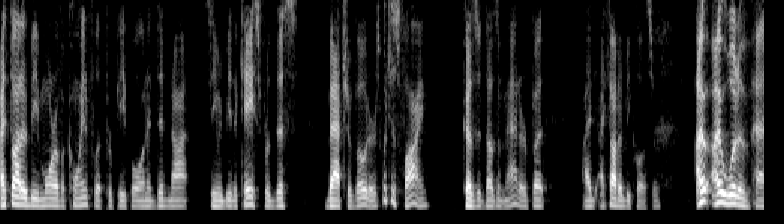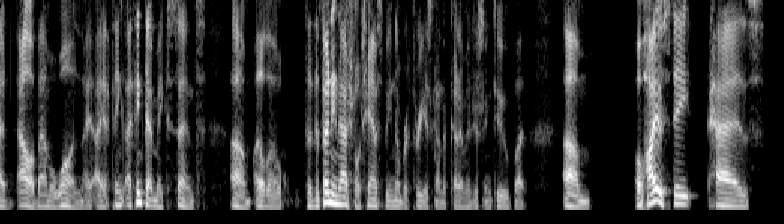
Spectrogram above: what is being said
I thought it would be more of a coin flip for people, and it did not seem to be the case for this batch of voters, which is fine because it doesn't matter. But I, I thought it'd be closer. I, I would have had Alabama one. I, I, think I think that makes sense. Um, although the defending national champs being number three is kind of kind of interesting too. But um, Ohio State has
